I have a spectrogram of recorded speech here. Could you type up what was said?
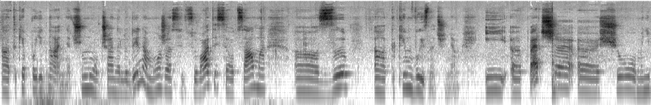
таке поєднання, чому чайна людина може асоціюватися от саме з таким визначенням. І перше, що мені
